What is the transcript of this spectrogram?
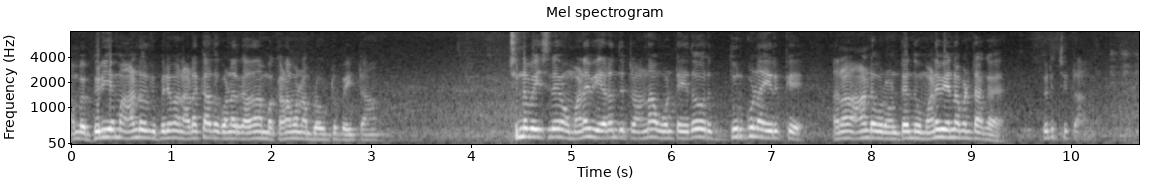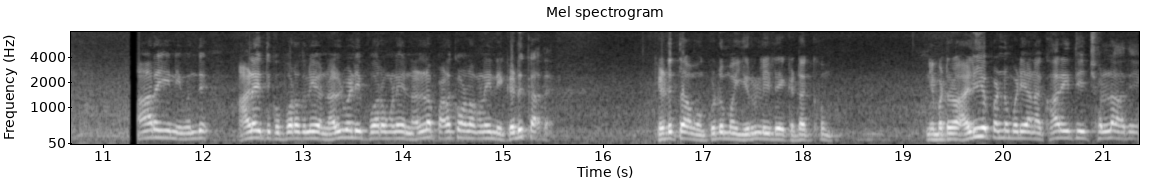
நம்ம பிரியமாக ஆண்டவருக்கு பிரியமாக நடக்காத கொண்டாருக்காத நம்ம கணவன் நம்மளை விட்டு போயிட்டான். சின்ன வயசுலேயே உன் மனைவி இறந்துட்டான்னா உன்ட்ட ஏதோ ஒரு துர்க்குணம் இருக்குது அதனால் ஆண்டவர் உன்ட்ட உன் மனைவி என்ன பண்ணிட்டாங்க? பிரிச்சுட்டாங்க. யாரையும் நீ வந்து ஆலயத்துக்கு போகிறதுலையோ நல்வழி போகிறவங்களையோ நல்ல பழக்க உள்ளவங்களையும் நீ கெடுக்காத. கெடுத்து அவன் குடும்பம் இருளிலே கிடக்கும். நீ மற்ற அழிய பண்ணும்படியான காரியத்தை சொல்லாதே.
